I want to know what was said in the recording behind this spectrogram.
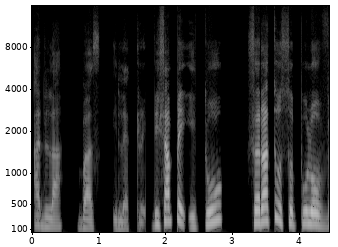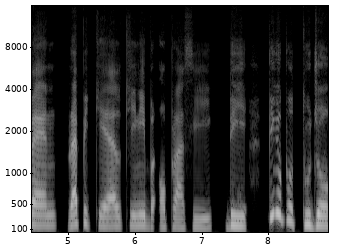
adalah bas elektrik. Di samping itu, 110 van Rapid KL kini beroperasi di 37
